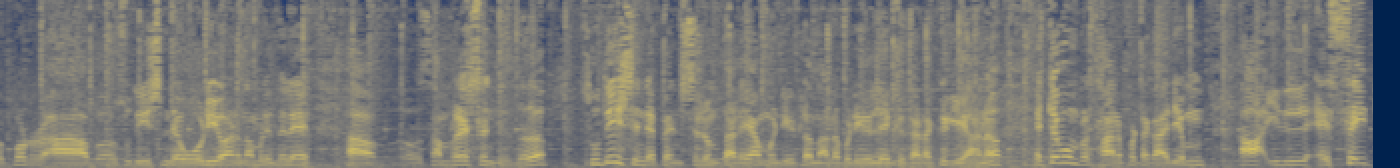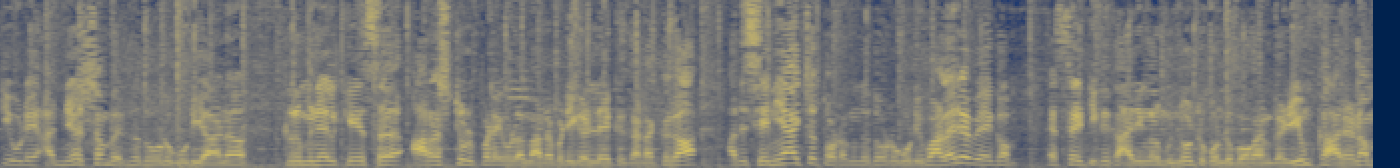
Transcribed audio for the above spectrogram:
റിപ്പോർട്ടർ സുധീഷിന്റെ ഓഡിയോ ആണ് നമ്മൾ ഇന്നലെ സംപ്രേഷണം ചെയ്തത് സുധീഷിന്റെ പെൻഷനും തടയാൻ വേണ്ടിയിട്ടുള്ള നടപടികളിലേക്ക് കടക്കുകയാണ്. ഏറ്റവും പ്രധാനപ്പെട്ട കാര്യം ഇതിൽ എസ് ഐ ടിയുടെ അന്വേഷണം വരുന്നതോടുകൂടിയാണ് ക്രിമിനൽ കേസ് അറസ്റ്റ് ഉൾപ്പെടെയുള്ള നടപടികളിലേക്ക് കടക്കുക. അത് ശനിയാഴ്ച തുടങ്ങുന്നതോടുകൂടി വളരെ വേഗം എസ് ഐ ടിക്ക് കാര്യങ്ങൾ മുന്നോട്ട് കൊണ്ടുപോകാൻ കഴിയും. കാരണം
